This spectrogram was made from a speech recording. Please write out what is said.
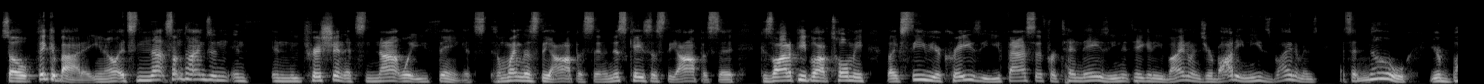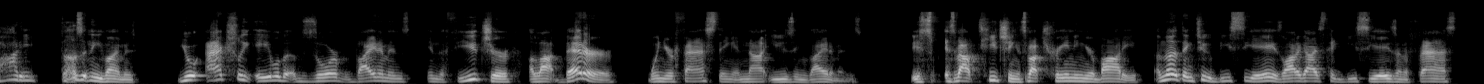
So think about it. You know, it's not sometimes in in in nutrition, it's not what you think. It's sometimes it's the opposite. In this case, it's the opposite because a lot of people have told me, like, Steve, you're crazy. You fasted for 10 days, you didn't take any vitamins. Your body needs vitamins. I said, no, your body doesn't need vitamins. You're actually able to absorb vitamins in the future a lot better when you're fasting and not using vitamins. It's, it's about teaching, it's about training your body. Another thing, too, BCAAs. A lot of guys take BCAAs in a fast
